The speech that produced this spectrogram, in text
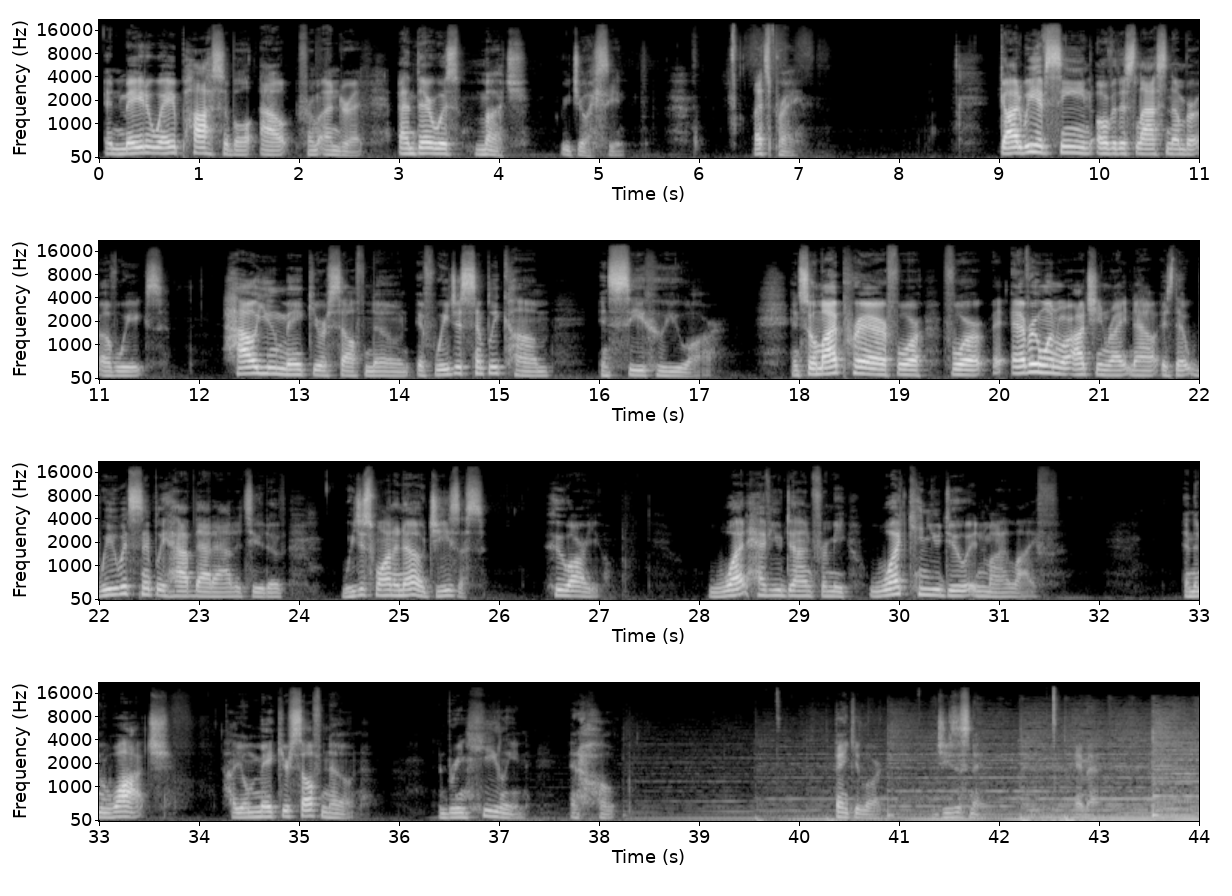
and made a way possible out from under it. And there was much rejoicing. Let's pray. God, we have seen over this last number of weeks how you make yourself known if we just simply come and see who you are. And so, my prayer for, for everyone watching right now is that we would simply have that attitude of, we just want to know, Jesus, who are you? What have you done for me? What can you do in my life? And then watch how you'll make yourself known and bring healing and hope. Thank you, Lord. In Jesus' name, amen.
